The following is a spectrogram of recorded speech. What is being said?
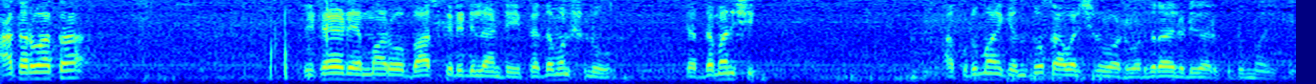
ఆ తర్వాత రిటైర్డ్ ఎంఆర్ఓ భాస్కర్ రెడ్డి లాంటి పెద్ద మనుషులు పెద్ద మనిషి. ఆ కుటుంబానికి ఎంతో కావలసిన వాడు వరదరాజరెడ్డి గారి కుటుంబానికి.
